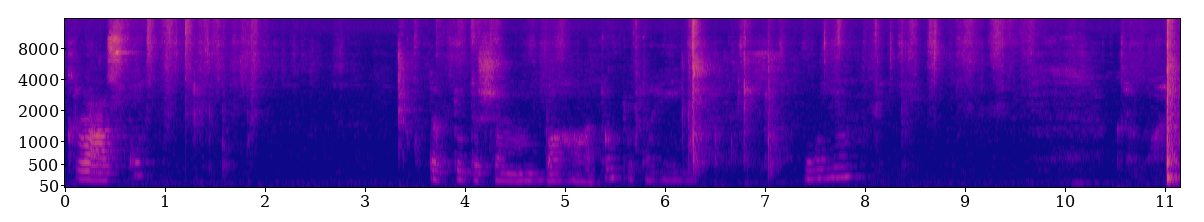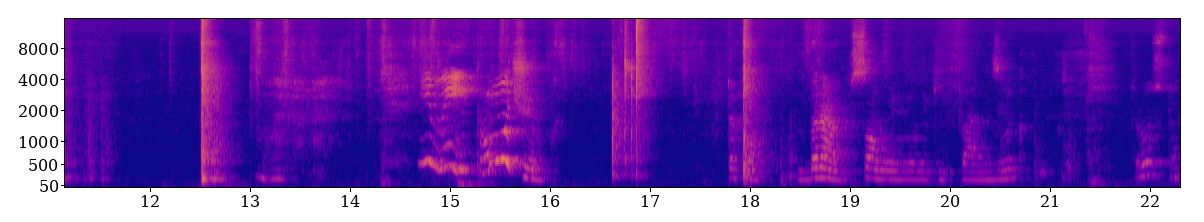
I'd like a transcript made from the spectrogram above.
краску. Так, тут ще багато. Тут. Ой. І ми їх промочуємо. Тако, беремо самий великий пензлик. Просто.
